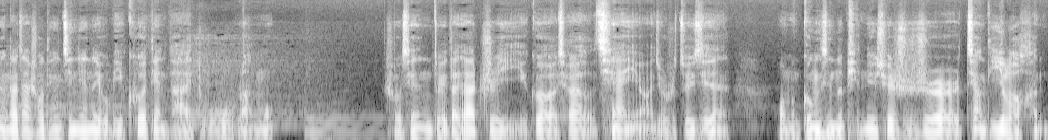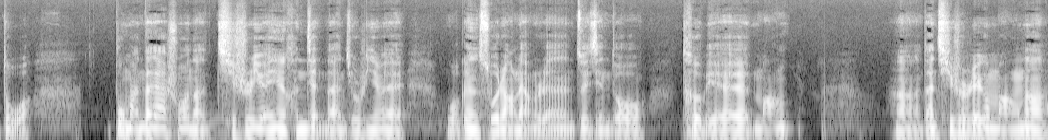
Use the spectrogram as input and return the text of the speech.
欢迎大家收听今天的有必课电台读物栏目。首先对大家致以一个小小的歉意啊，就是最近我们更新的频率确实是降低了很多。不瞒大家说呢，其实原因很简单，就是因为我跟所长两个人最近都特别忙，啊，但其实这个忙呢，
